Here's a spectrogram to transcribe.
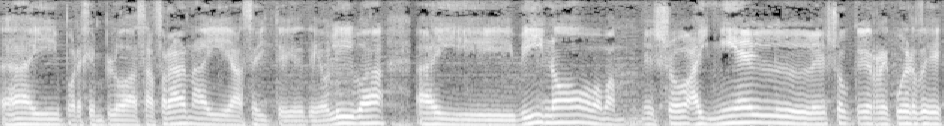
Hay, por ejemplo, azafrán, hay aceite de oliva hay vino, eso, hay miel, eso que recuerde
